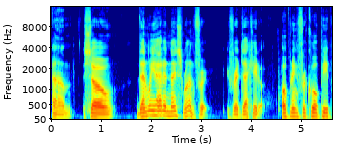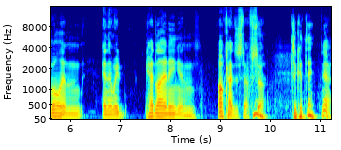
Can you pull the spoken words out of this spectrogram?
Um, so then we had a nice run for for a decade opening for cool people, and and then we headlining and all kinds of stuff. Yeah. So it's a good thing. Yeah.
